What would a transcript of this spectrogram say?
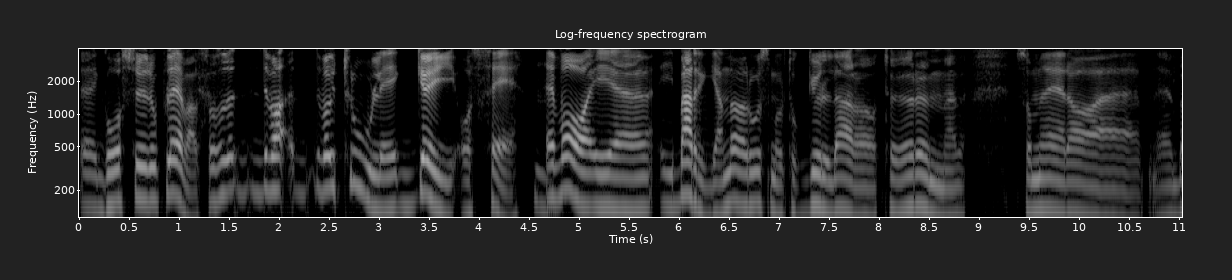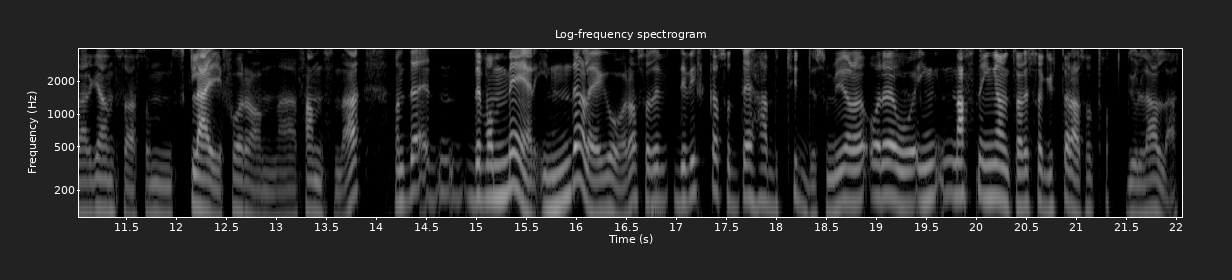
eh, gåsehudopplevelse. Altså det, det, var, det, var, utrolig gøy å se. Mm. Jeg var i, eh, i Bergen da Rosenborg tok gull der, og Tørum, eh, som er da eh, bergenser, som sklei foran eh, fansen der. Men det, det, var mer inderlig i går. Altså det, det virka som det her betydde så mye. Og det er jo in, nesten ingen av disse gutta der som har tatt gull heller.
